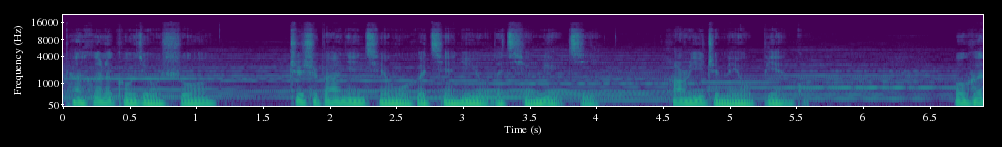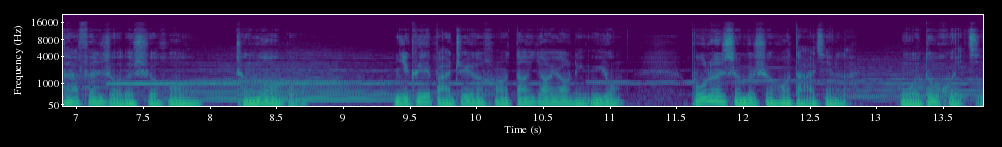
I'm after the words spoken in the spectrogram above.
他喝了口酒说：“这是八年前我和前女友的情侣机，号一直没有变过。我和他分手的时候承诺过，你可以把这个号当幺幺零用，不论什么时候打进来，我都会接。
